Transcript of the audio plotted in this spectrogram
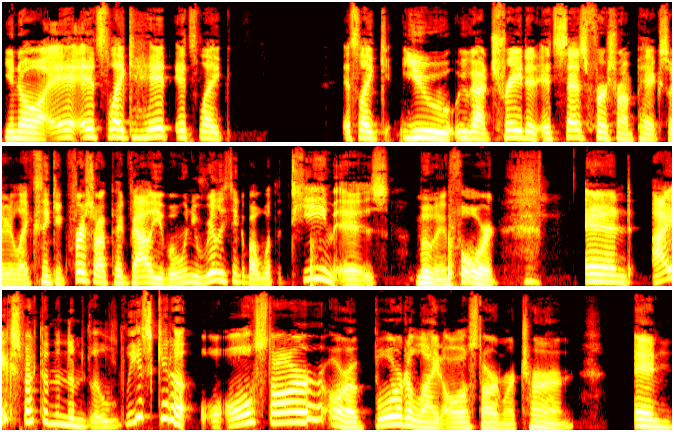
you know, it's like hit, it's like, it's like you you got traded. It says first round pick, so you're like thinking first round pick value, but when you really think about what the team is moving forward, and I expected them to at least get a All Star or a borderline All Star in return, and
